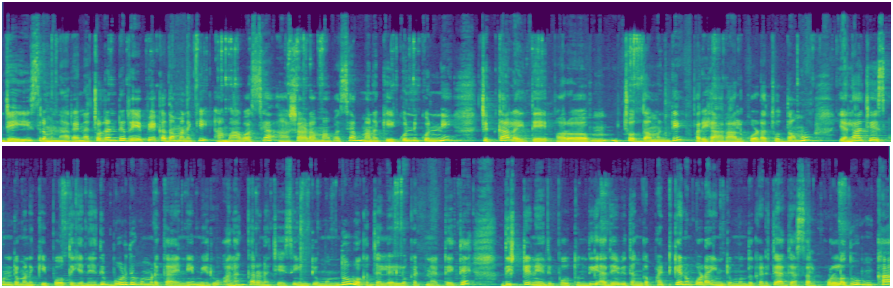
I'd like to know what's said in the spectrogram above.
జై శ్రీమన్నారాయణ. చూడండి రేపే కదా మనకి అమావాస్య ఆషాఢ అమావాస్య. మనకి కొన్ని కొన్ని చిట్కాలు అయితే చూద్దామండి. పరిహారాలు కూడా చూద్దాము. ఎలా చేసుకుంటే మనకి పోతాయి అనేది బూడిద గుమ్మడికాయని మీరు అలంకరణ చేసి ఇంటి ముందు ఒక జల్లెల్లో కట్టినట్టయితే దిష్టి అనేది పోతుంది. అదేవిధంగా పట్టికను కూడా ఇంటి ముందు కడితే అది అసలు కుళ్ళదు. ఇంకా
